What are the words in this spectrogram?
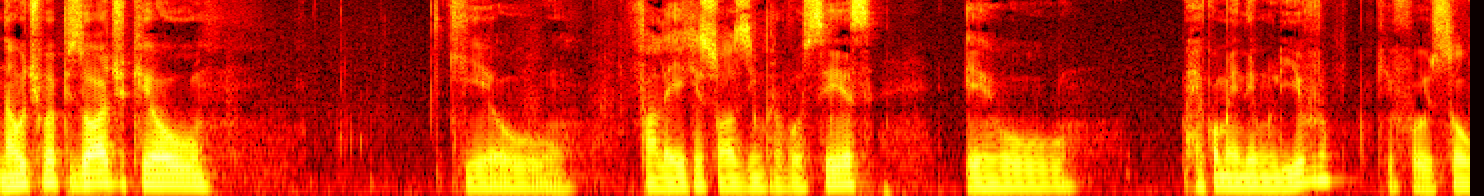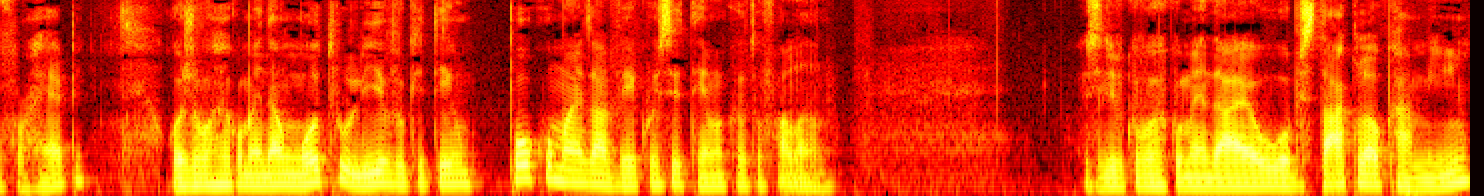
No último episódio que eu que eu falei aqui sozinho para vocês, eu recomendei um livro que foi o Soul for Happy. Hoje eu vou recomendar um outro livro que tem um pouco mais a ver com esse tema que eu estou falando. Esse livro que eu vou recomendar é O Obstáculo ao Caminho,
